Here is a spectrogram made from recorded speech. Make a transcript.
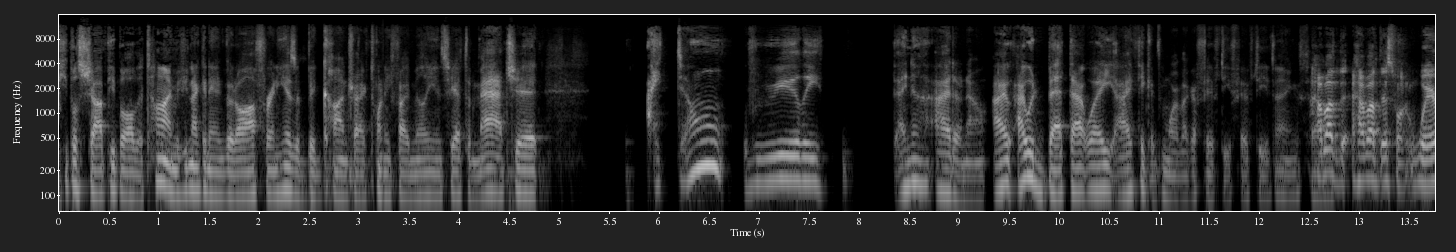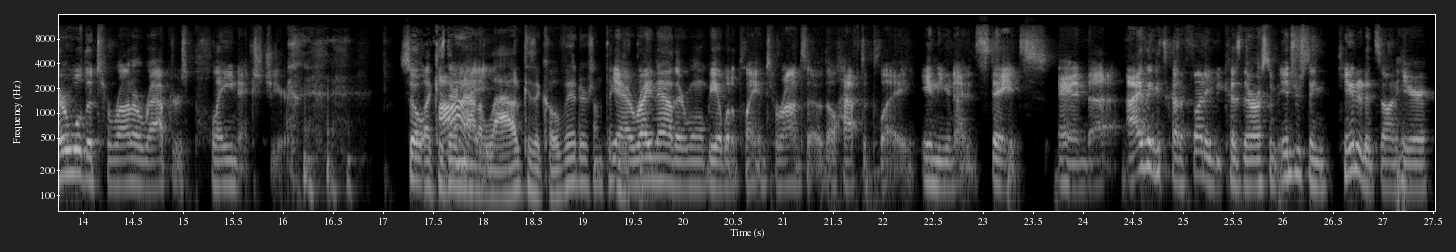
people shop people all the time. If you're not getting a good offer and he has a big contract, 25 million, so you have to match it. I don't really I know I don't know. I, I would bet that way. I think it's more like a 50-50 thing. So. How about the, how about this one? Where will the Toronto Raptors play next year? So like because they're not allowed because of COVID or something? Yeah, Like right now they won't be able to play in Toronto. They'll have to play in the United States. And uh, I think it's kind of funny because there are some interesting candidates on here,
